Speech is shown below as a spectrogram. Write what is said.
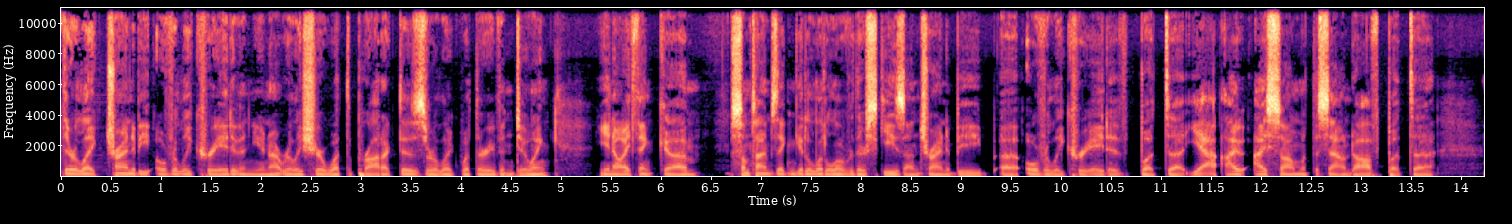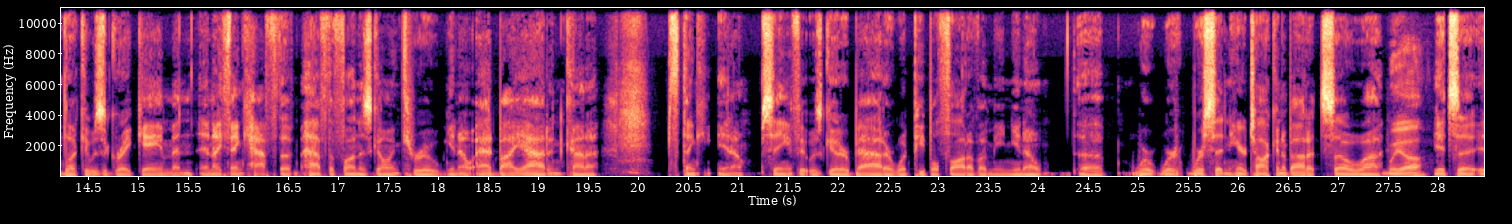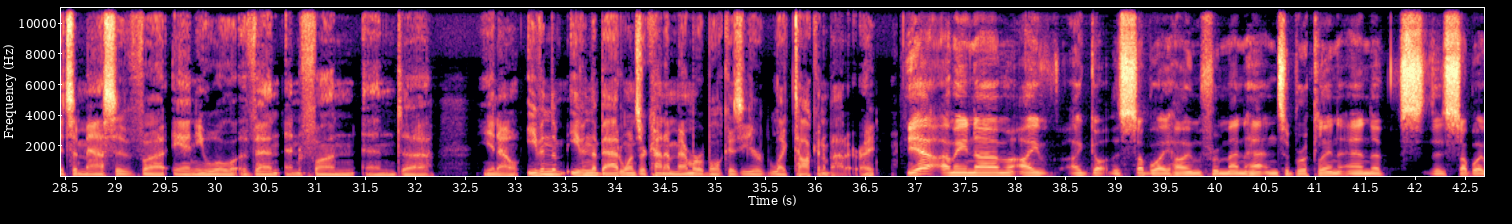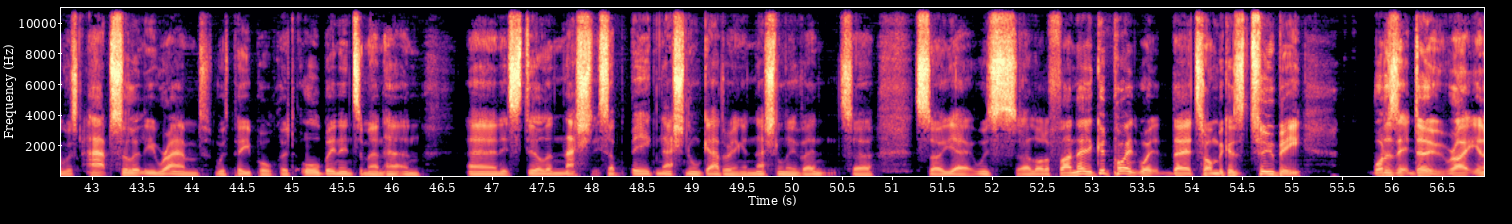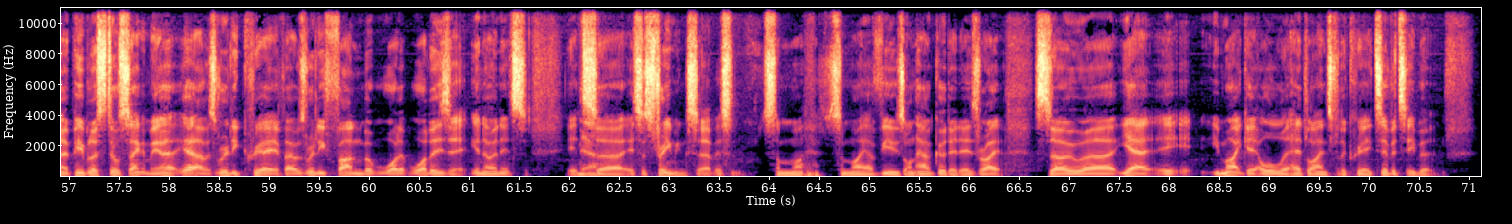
they're like trying to be overly creative and you're not really sure what the product is or like what they're even doing. You know, I think um, sometimes they can get a little over their skis on trying to be uh, overly creative. But uh, yeah, I, I saw them with the sound off, but uh, look, it was a great game, and and I think half the half the fun is going through you know ad by ad and kind of thinking you know seeing if it was good or bad or what people thought of. I mean, you know, uh, we're we're we're sitting here talking about it, so uh, we are. It's a it's a massive uh, annual event and fun and. Uh, you know, even the even the bad ones are kind of memorable because you're like talking about it, right? Yeah, I mean, um, I I got the subway home from Manhattan to Brooklyn, and the the subway was absolutely rammed with people that all been into Manhattan, and it's still a national. It's a big national gathering and national event. So, so yeah, it was a lot of fun. No, good point there, Tom, because Tubi what does it do, right? You know, people are still saying to me, uh, "Yeah, it was really creative. That was really fun." But what what is it? You know, and it's it's yeah. uh, it's a streaming service. Some some might have views on how good it is, right? So uh, yeah, it, it, you might get all the headlines for the creativity, but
